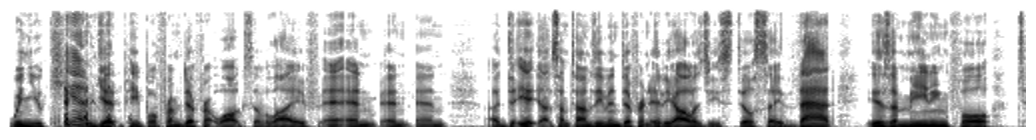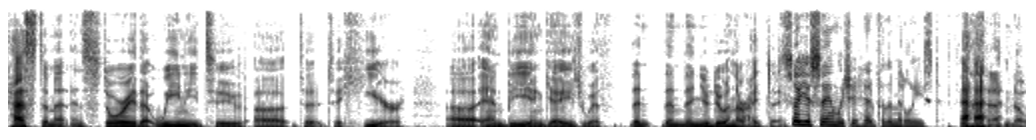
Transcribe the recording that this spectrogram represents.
when you can get people from different walks of life and and and, and uh, sometimes even different ideologies still say that is a meaningful testament and story that we need to uh, to to hear uh, and be engaged with then, then then you're doing the right thing. So you're saying we should head for the Middle East? no.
